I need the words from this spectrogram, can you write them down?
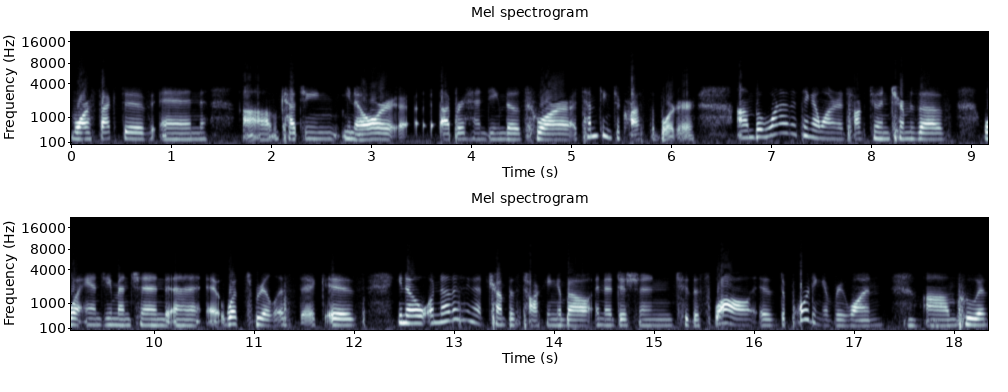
more effective in um, catching, you know, or apprehending those who are attempting to cross the border. Um, but one other thing I wanted to talk to in terms of what Angie mentioned, uh, what's realistic is, you know, another thing that Trump is talking about in addition to this wall is deporting everyone um, who is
